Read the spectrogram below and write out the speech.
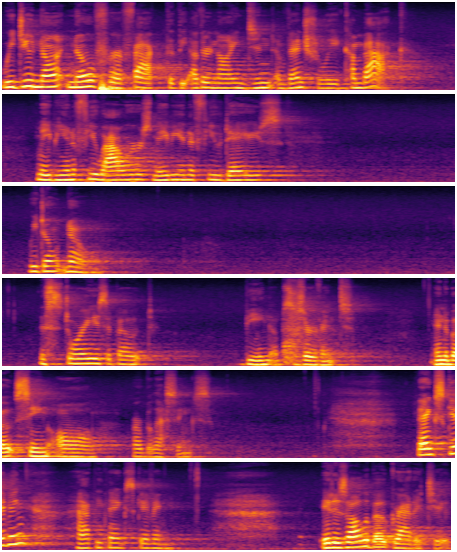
We do not know for a fact that the other nine didn't eventually come back. Maybe in a few hours, maybe in a few days. We don't know. The story is about being observant and about seeing all our blessings. Thanksgiving, happy Thanksgiving. It is all about gratitude.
